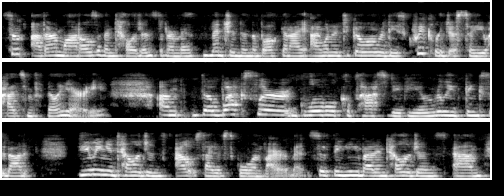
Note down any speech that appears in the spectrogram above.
some other models of intelligence that are mentioned in the book, and I, I, wanted to go over these quickly just so you had some familiarity. Um, the Wechsler Global Capacity View really thinks about viewing intelligence outside of school environments. So thinking about intelligence um,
